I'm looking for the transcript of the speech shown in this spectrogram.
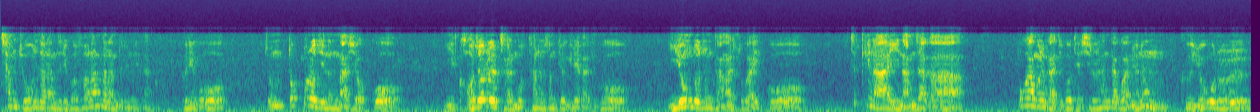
참 좋은 사람들이고 선한 사람들입니다. 그리고 좀 똑부러지는 맛이 없고 이 거절을 잘 못하는 성격이래 가지고 이용도 좀 당할 수가 있고 특히나 이 남자가 호감을 가지고 대시를 한다고 하면은 그 요구를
